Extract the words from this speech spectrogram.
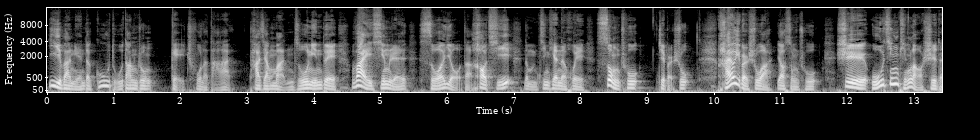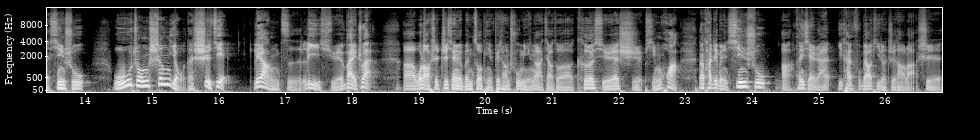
亿万年的孤独》当中给出了答案。它将满足您对外星人所有的好奇。那么今天呢，会送出这本书，还有一本书啊，要送出是吴京平老师的新书《无中生有的世界：量子力学外传》。啊，吴老师之前有本作品非常出名啊，叫做《科学史评话》。那他这本新书啊，很显然一看副标题就知道了，是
